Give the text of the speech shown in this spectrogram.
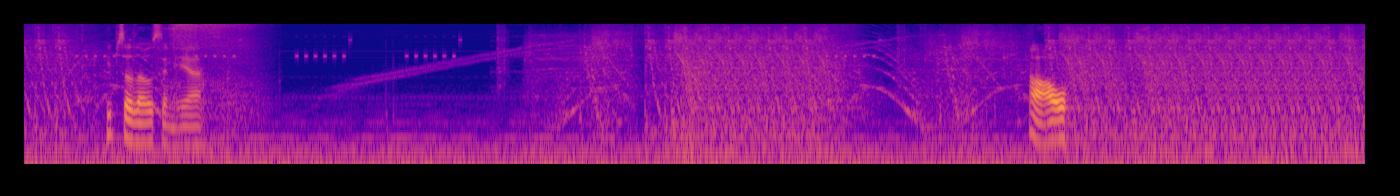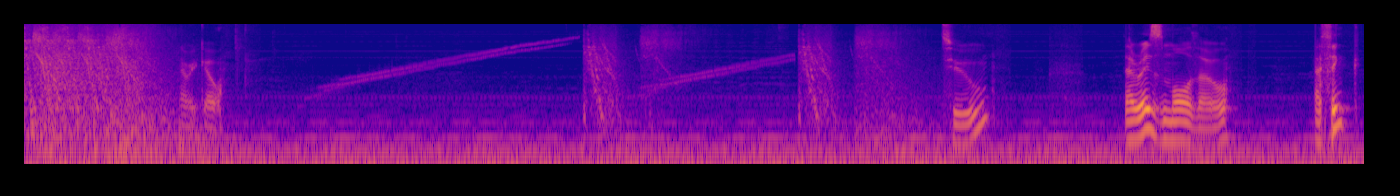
Heaps of those in here. Oh. There we go. Two. There is more though. I think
